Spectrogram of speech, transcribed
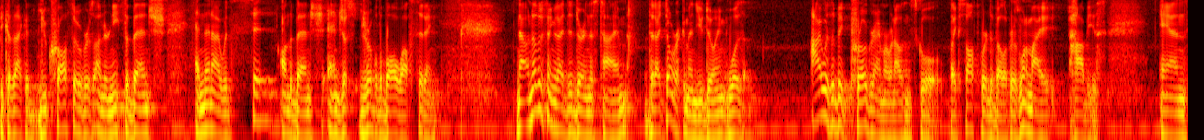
because I could do crossovers underneath the bench and then I would sit on the bench and just dribble the ball while sitting. Now, another thing that I did during this time that I don't recommend you doing was I was a big programmer when I was in school, like software developer. It was one of my hobbies. And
